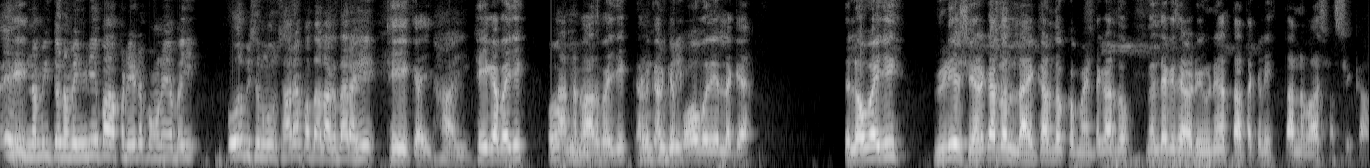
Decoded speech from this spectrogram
ਇਹ। ਨਵੀਂ ਤੋਂ ਨਵੀਂ ਜਿਹੜੀ ਆਪਾਂ ਅਪਡੇਟ ਪਾਉਣੇ ਆ ਬਾਈ ਉਹ ਵੀ ਤੁਹਾਨੂੰ ਸਾਰਾ ਪਤਾ ਲੱਗਦਾ ਰਹੇ। ਠੀਕ ਹੈ ਜੀ। ਹਾਂ ਜੀ। ਠੀਕ ਹੈ ਬਾਈ ਜੀ। ਧੰਨਵਾਦ ਬਾਈ। ਜੀ। ਗੱਲ ਕਰਕੇ। ਬਹੁਤ ਵਧੀਆ ਲੱਗਿਆ। ਤੇ ਲੋ ਬਾਈ ਜੀ ਵੀਡੀਓ ਸ਼ੇਅਰ ਕਰ ਦਿਓ ਲਾਈਕ ਕਰ ਦਿਓ ਕਮੈਂਟ ਕਰ ਦਿਓ। ਮਿਲਦੇ ਕਿਸੇ ਆਡੀਓ ਨਾਲ, ਤਦ ਤੱਕ ਲਈ ਧੰਨਵਾਦ, ਸਤਿ ਸ਼੍ਰੀ ਅਕਾਲ।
